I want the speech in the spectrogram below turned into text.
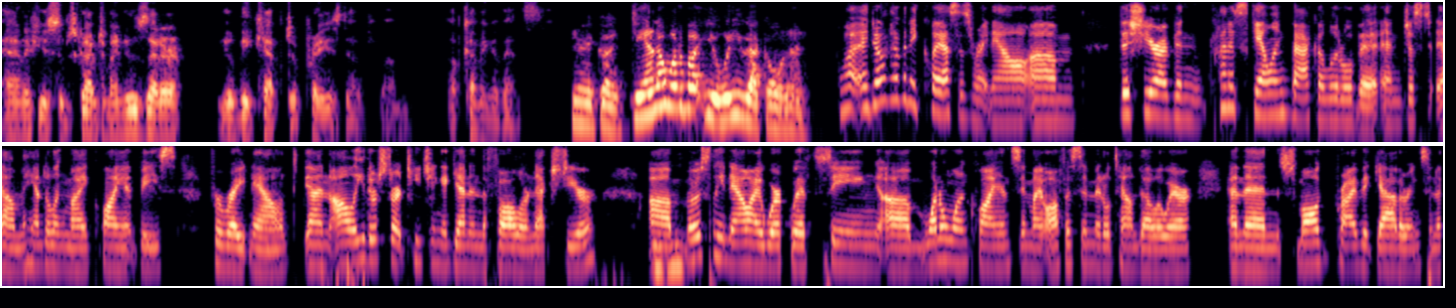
And if you subscribe to my newsletter, you'll be kept appraised of um, upcoming events. Very good. Deanna, what about you? What do you got going on? Well, I don't have any classes right now. Um, this year, I've been kind of scaling back a little bit and just um, handling my client base for right now. And I'll either start teaching again in the fall or next year. Um, Mhm. Mostly now, I work with seeing um, one-on-one clients in my office in Middletown, Delaware, and then small private gatherings in a,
